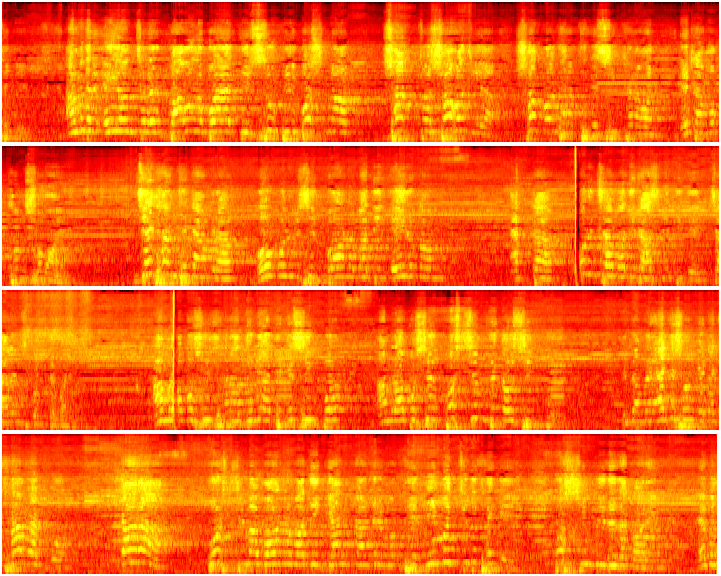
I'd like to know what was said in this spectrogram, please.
থেকে। আমাদের এই অঞ্চলের বাউল, বয়াতি, সুফি, বৈষ্ণব, ছাত্র, সহজিয়া সকল ধারা থেকে শিক্ষা নেওয়ার এটা মোক্ষম সময়। যেখান থেকে আমরা ঔপনিবেশিক বর্ণবাদী এইরকম একটা পরিচয়বাদী রাজনীতিকে চ্যালেঞ্জ করতে পারি। আমরা অবশ্যই সারা দুনিয়া থেকে শিখব, আমরা অবশ্যই পশ্চিম থেকেও শিখব। কিন্তু আমরা একই সঙ্গে এটা খেয়াল রাখব, তারা পশ্চিমা বর্ণবাদী জ্ঞান কাণ্ডের মধ্যে নিমজ্জিত থেকে পশ্চিম বিরোধিতা করে এবং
